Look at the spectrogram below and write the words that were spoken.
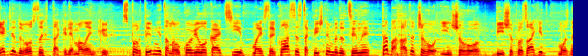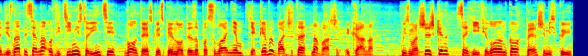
як для дорослих, так і для маленьких. Спортивні та наукові локації, майстер-класи з тактичної медицини та багато чого іншого. Більше про захід можна дізнатися на офіційній сторінці волонтерської спільноти за посиланням, яке ви бачите на ваших екранах. Кузьма Шишкін, Сергій Філоненко, перший міський.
